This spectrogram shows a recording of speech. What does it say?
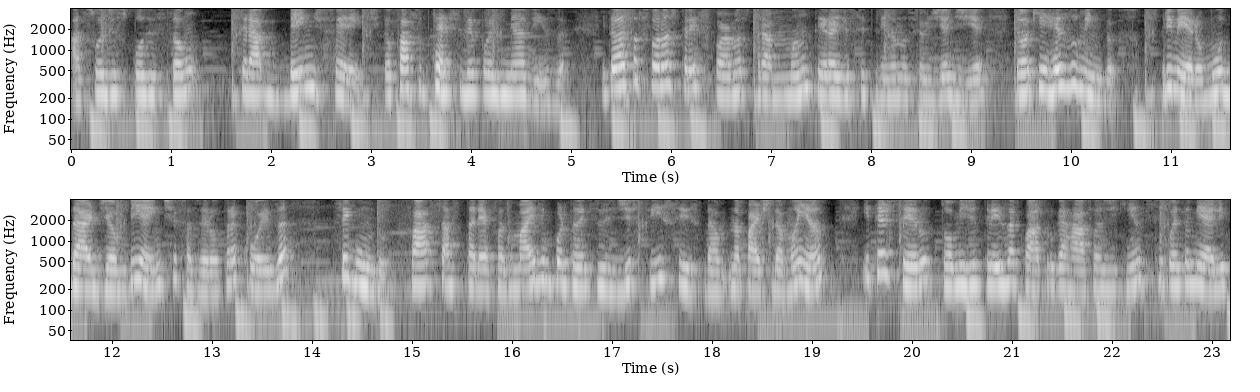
A sua disposição será bem diferente. Então faça o teste e depois me avisa. Então essas foram as três formas para manter a disciplina no seu dia a dia. Então aqui resumindo, primeiro, mudar de ambiente, fazer outra coisa. Segundo, faça as tarefas mais importantes e difíceis da, na parte da manhã. E terceiro, tome de 3 a 4 garrafas de 550 ml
